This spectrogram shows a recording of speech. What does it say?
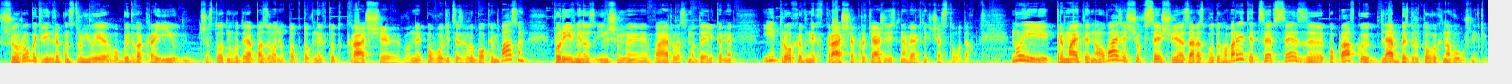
що робить, він реконструює обидва краї частотного діапазону. Тобто в них тут краще вони поводяться з глибоким басом порівняно з іншими wireless модельками, і трохи в них краща протяжність на верхніх частотах. Ну і тримайте на увазі, що все, що я зараз буду говорити, це все з поправкою для бездротових навушників.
